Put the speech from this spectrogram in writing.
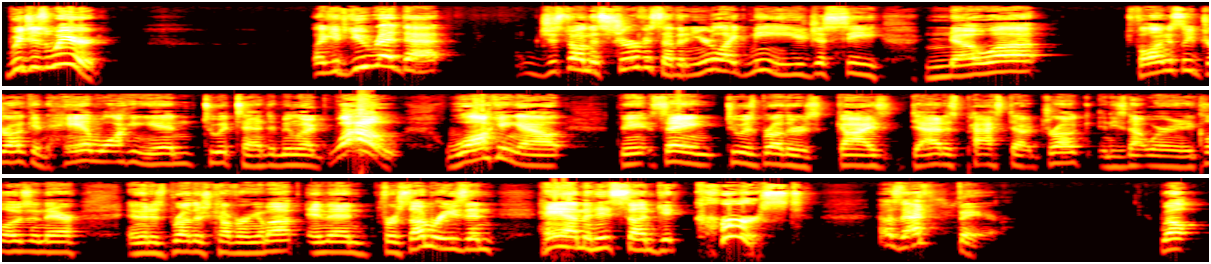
Which is weird. Like, if you read that just on the surface of it and you're like me, you just see Noah falling asleep drunk and Ham walking in to a tent and being like, whoa, walking out, being, saying to his brothers, guys, dad is passed out drunk and he's not wearing any clothes in there. And then his brother's covering him up. And then for some reason, Ham and his son get cursed. How's that fair? Well,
